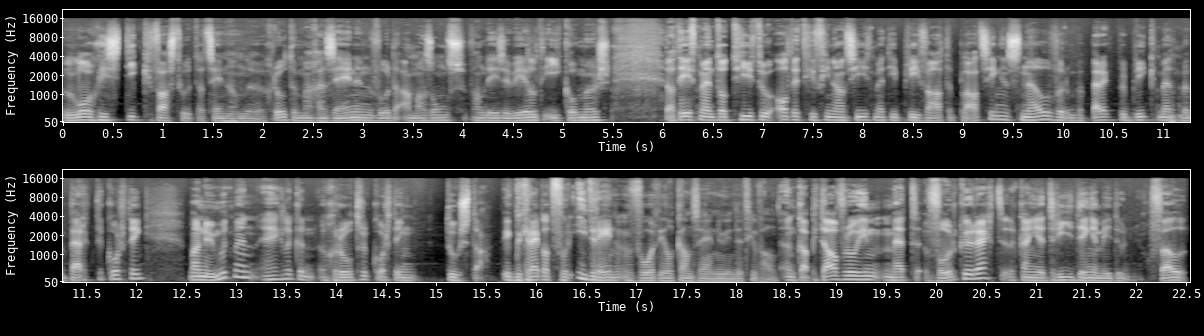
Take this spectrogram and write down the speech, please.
logistiek vastgoed. Dat zijn dan de grote magazijnen voor de Amazons van deze wereld, e-commerce. Dat heeft men tot hiertoe altijd gefinancierd met die private plaatsingen, snel voor een beperkt publiek met een beperkte korting. Maar nu moet men eigenlijk een grotere korting toestaan. Ik begrijp dat voor iedereen een voordeel kan zijn nu in dit geval. Een kapitaalverhoging met voorkeurrecht, daar kan je drie dingen mee doen. Ofwel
